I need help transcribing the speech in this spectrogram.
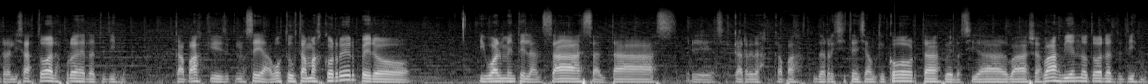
realizás todas las pruebas del atletismo. Capaz que, no sé, a vos te gusta más correr, pero igualmente lanzás, saltás, eh, haces carreras capaz de resistencia aunque cortas, velocidad, vallas, vas viendo todo el atletismo.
